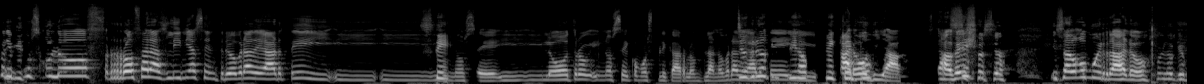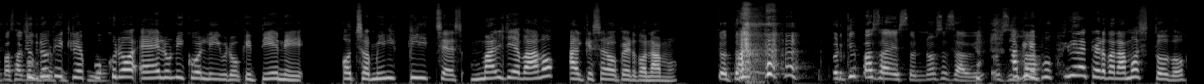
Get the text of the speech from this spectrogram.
que Crepúsculo roza las líneas entre obra de arte y, y- y- y Sí. no sé, y, lo otro, y no sé cómo explicarlo, en plan, obra Yo de creo arte que y parodia, ¿sabes? Sí. O sea, es algo muy raro lo que pasa Yo con creo que Crepúsculo. Es el único libro que tiene 8000 clichés mal llevados al que se lo perdonamos. Total. ¿Por qué pasa eso? No se sabe. O A Crepúsculo le perdonamos todo.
